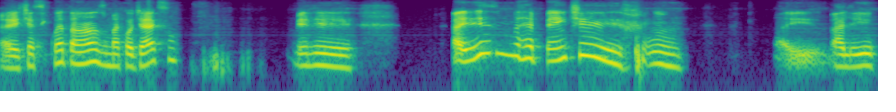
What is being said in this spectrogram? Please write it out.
Ele tinha 50 anos, o Michael Jackson. Ele. Aí, de repente. Aí, ali.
